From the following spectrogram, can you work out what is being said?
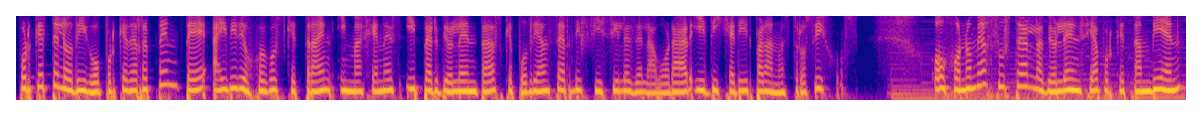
¿Por qué te lo digo? Porque de repente hay videojuegos que traen imágenes hiperviolentas que podrían ser difíciles de elaborar y digerir para nuestros hijos. Ojo, no me asuste la violencia porque también,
